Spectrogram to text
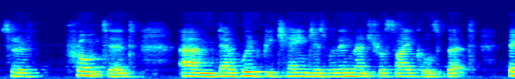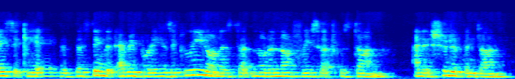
sort of prompted um, there would be changes within menstrual cycles. But basically, the, the thing that everybody has agreed on is that not enough research was done, and it should have been done.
